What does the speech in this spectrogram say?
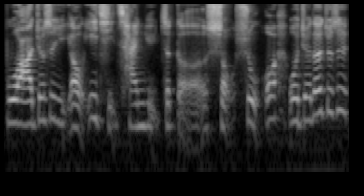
博啊，就是有一起参与这个手术。我我觉得，就是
